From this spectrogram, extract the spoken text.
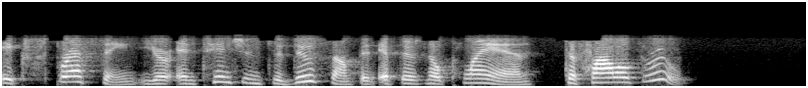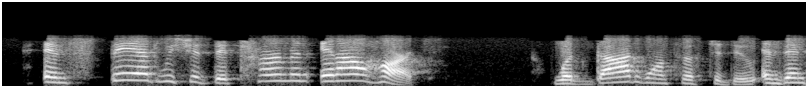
expressing your intention to do something if there's no plan to follow through. Instead, we should determine in our hearts what God wants us to do and then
